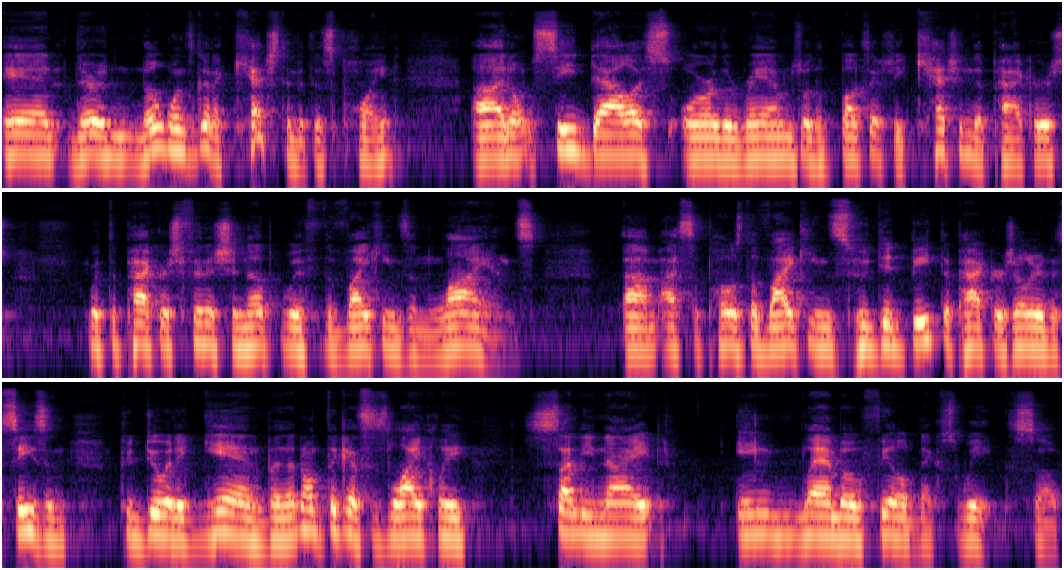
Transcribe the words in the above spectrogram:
and there no one's going to catch them at this point. Uh, I don't see Dallas or the Rams or the Bucks actually catching the Packers, with the Packers finishing up with the Vikings and Lions. Um, I suppose the Vikings, who did beat the Packers earlier this season, could do it again, but I don't think it's as likely Sunday night in Lambeau Field next week. So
